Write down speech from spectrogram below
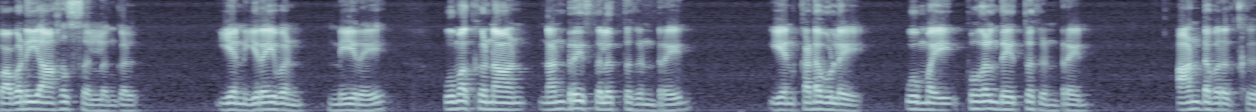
பவனியாக செல்லுங்கள். என் இறைவன் நீரே உமக்கு நான் நன்றி செலுத்துகின்றேன். என் கடவுளே உம்மை புகழ்ந்தேத்துகின்றேன். ஆண்டவருக்கு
